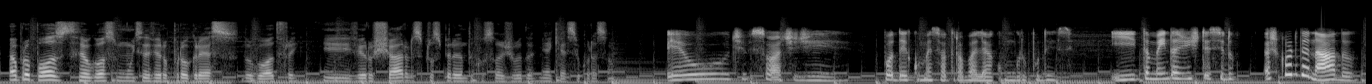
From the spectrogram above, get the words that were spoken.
A propósito, eu gosto muito de ver o progresso do Godfrey e ver o Charles prosperando com sua ajuda me aquece o coração. Eu tive sorte de poder começar a trabalhar com um grupo desse. E também da gente ter sido, acho coordenado,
